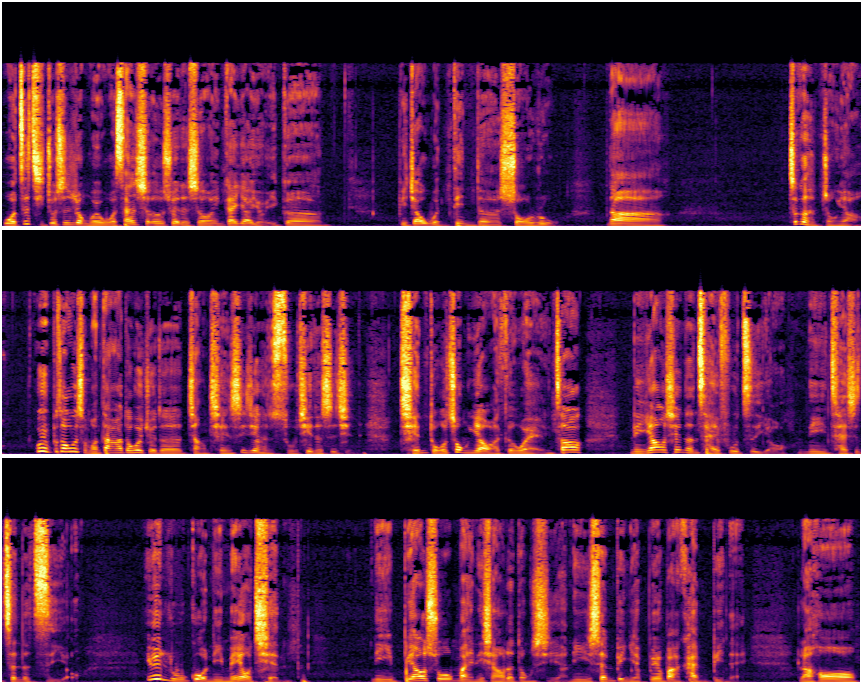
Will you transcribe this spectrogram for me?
我自己就是认为，我三十二岁的时候应该要有一个比较稳定的收入，那这个很重要。我也不知道为什么大家都会觉得讲钱是一件很俗气的事情，钱多重要啊，各位，你知道？你要先能财富自由，你才是真的自由。因为如果你没有钱，你不要说买你想要的东西啊，你生病也没有办法看病诶。然后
